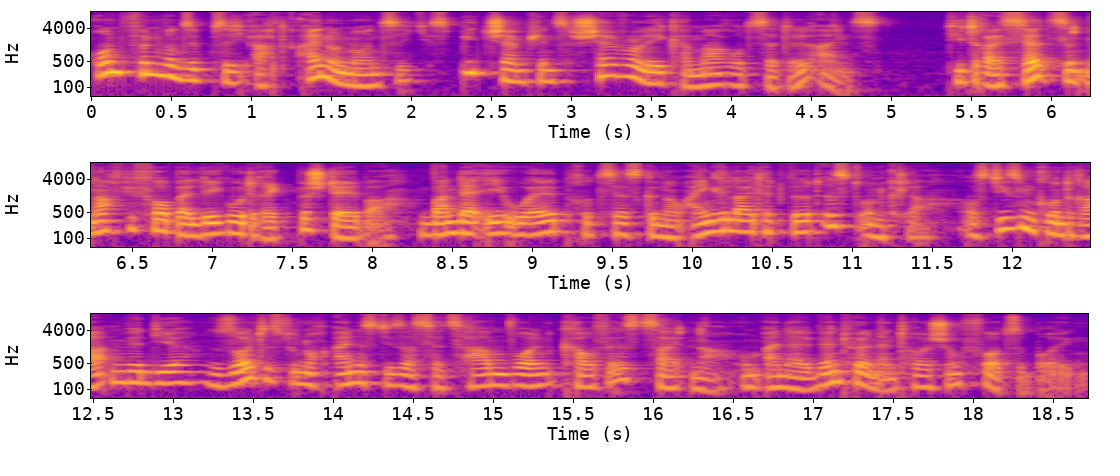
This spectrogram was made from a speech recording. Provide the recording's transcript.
und 75891 Speed Champions Chevrolet Camaro ZL1 Die drei Sets sind nach wie vor bei Lego direkt bestellbar. Wann der EOL-Prozess genau eingeleitet wird, ist unklar. Aus diesem Grund raten wir dir, solltest du noch eines dieser Sets haben wollen, kaufe es zeitnah, um einer eventuellen Enttäuschung vorzubeugen.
